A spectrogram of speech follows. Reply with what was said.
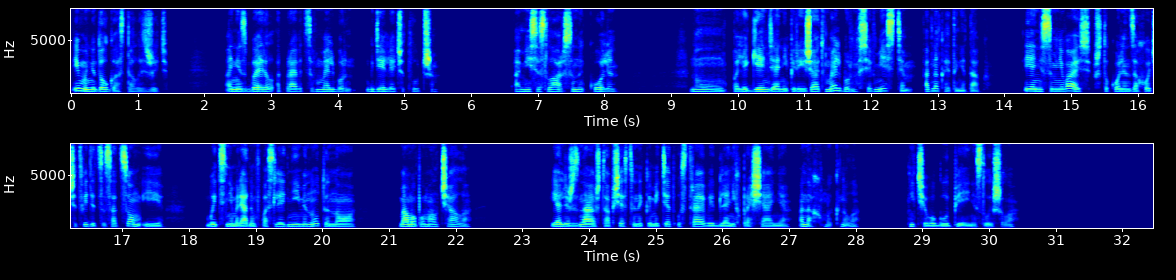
Ему недолго осталось жить. Они с Берил отправятся в Мельбурн, где лечат лучше. А миссис Ларсон и Колин? Ну, по легенде, они переезжают в Мельбурн все вместе, однако это не так. Я не сомневаюсь, что Колин захочет видеться с отцом и быть с ним рядом в последние минуты, но... Мама помолчала — я лишь знаю, что общественный комитет устраивает для них прощание. Она хмыкнула. Ничего глупее не слышала.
